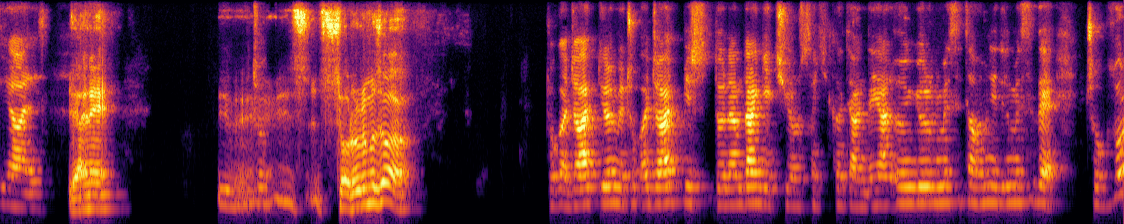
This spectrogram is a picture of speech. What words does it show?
yani. Yani e, Çok- sorunumuz o. Çok acayip diyorum ya çok acayip bir dönemden geçiyoruz hakikaten de. Yani öngörülmesi, tahmin edilmesi de çok zor.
